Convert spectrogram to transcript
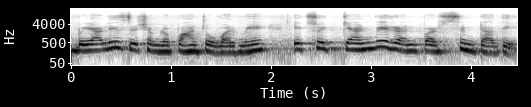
बयालीस दशमलव पाँच ओवर में एक सौ इक्यानवे रन पर सिमटा दी।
